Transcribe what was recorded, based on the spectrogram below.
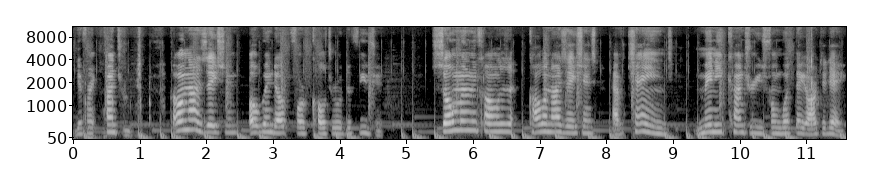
different countries. Colonization opened up for cultural diffusion. So many colonizations have changed many countries from what they are today.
